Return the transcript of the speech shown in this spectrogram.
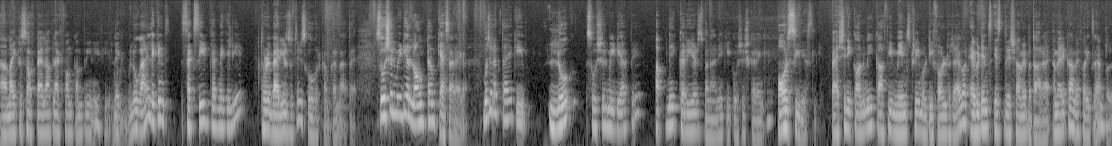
माइक्रोसॉफ्ट uh, पहला प्लेटफॉर्म कंपनी नहीं थी। लाइक like, लोग आए लेकिन सक्सीड करने के लिए थोड़े बैरियर्स होते हैं जिसको ओवरकम करना आता है। सोशल मीडिया लॉन्ग टर्म कैसा रहेगा? मुझे लगता है कि लोग सोशल मीडिया पे अपने करियर्स बनाने की कोशिश करेंगे और सीरियसली पैशन इकोनॉमी काफ़ी मेन स्ट्रीम और डिफ़ॉल्ट हो जाएगा और एविडेंस इस दिशा में बता रहा है। अमेरिका में for example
